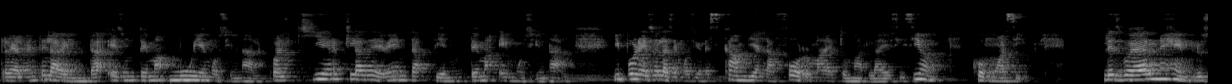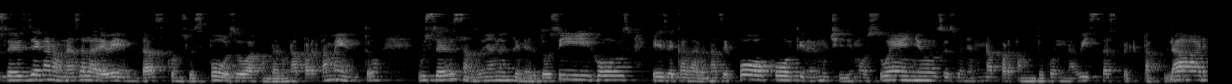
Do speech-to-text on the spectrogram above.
realmente la venta es un tema muy emocional. Cualquier clase de venta tiene un tema emocional y por eso las emociones cambian la forma de tomar la decisión. ¿Cómo así? Les voy a dar un ejemplo. Ustedes llegan a una sala de ventas con su esposo a comprar un apartamento ustedes están soñando en tener dos hijos, eh, se casaron hace poco, tienen muchísimos sueños, se sueñan en un apartamento con una vista espectacular.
